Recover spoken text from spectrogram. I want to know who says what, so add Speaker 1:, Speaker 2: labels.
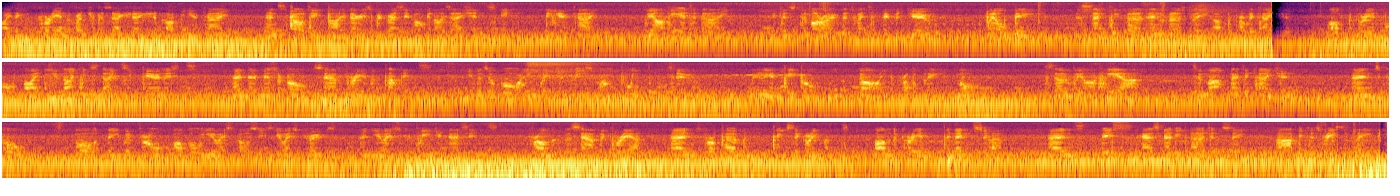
Speaker 1: by the Korean Friendship Association of the UK and supported by various progressive organisations in the UK. We are here today because tomorrow, the 25th of June, will be the 73rd anniversary of the provocation of the Korean War by the United States imperialists and their miserable South Korean puppets. It was a war in which at least 1.2 million people died, probably more. So we are here to mark that occasion and call for the withdrawal of all US forces, US troops and US strategic assets from the south of Korea and for a permanent peace agreement on the Korean Peninsula. And this has added urgency uh, because recently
